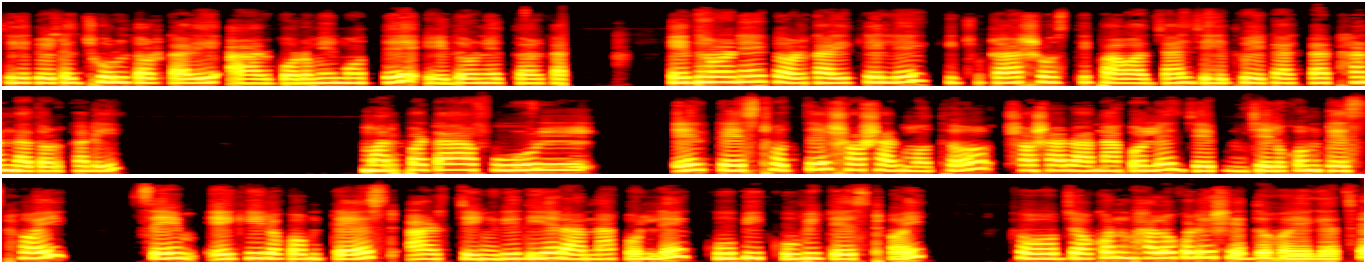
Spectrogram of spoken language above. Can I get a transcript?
যেহেতু এটা ঝোল তরকারি আর গরমের মধ্যে এই ধরনের তরকারি, এই ধরনের তরকারি খেলে কিছুটা স্বস্তি পাওয়া যায়, যেহেতু এটা একটা ঠান্ডা তরকারি। মারপাটা ফুল এর টেস্ট হচ্ছে শশার মতো। শশা রান্না করলে যে, যেরকম টেস্ট হয় সেম একই রকম টেস্ট আর চিংড়ি দিয়ে রান্না করলে খুবই খুবই টেস্ট হয়। তো যখন ভালো করে সেদ্ধ হয়ে গেছে,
